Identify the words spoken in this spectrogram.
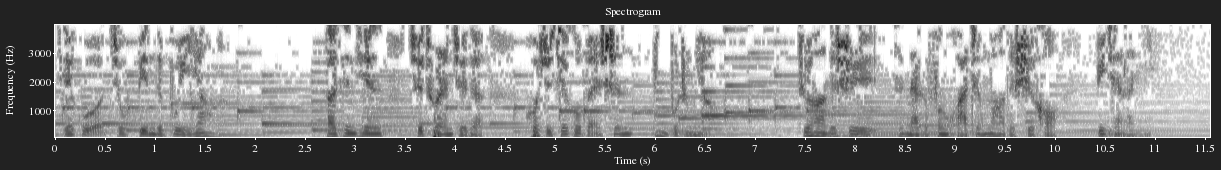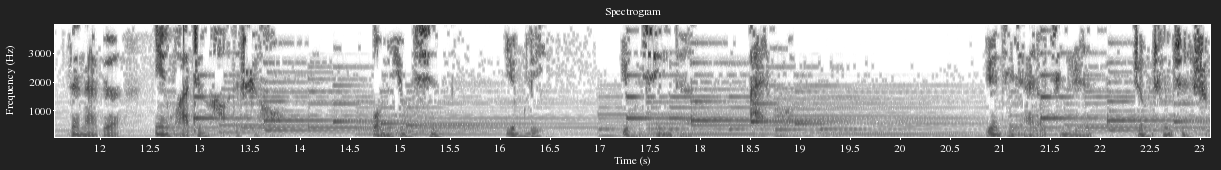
结果就变得不一样了？到今天却突然觉得，或许结果本身并不重要，重要的是在那个风华正茂的时候遇见了你，在那个年华正好的时候，我们用心、用力、用情的爱过。愿天下有情人终成眷属。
